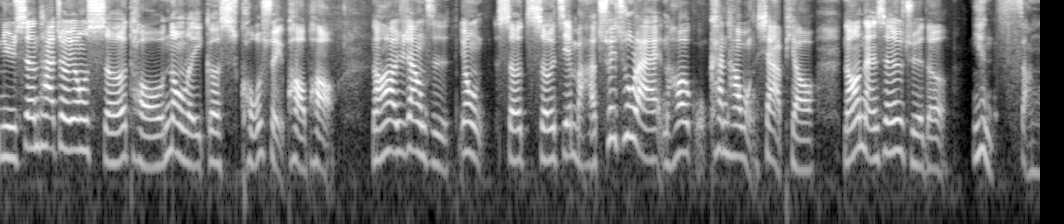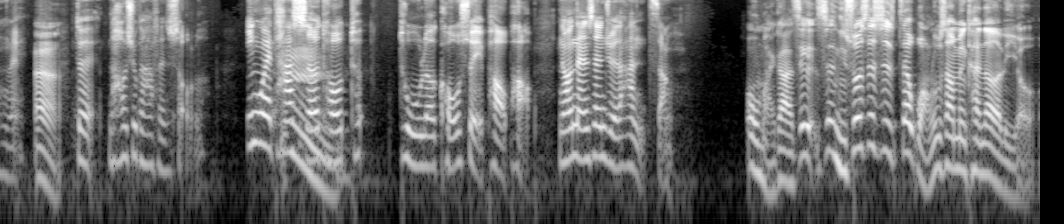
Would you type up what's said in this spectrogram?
女生她就用舌头弄了一个口水泡泡，然后就这样子用舌舌尖把它吹出来，然后看它往下飘，然后男生就觉得你很脏哎、欸，嗯，对，然后就跟他分手了，因为他舌头吐吐了口水泡泡，然后男生觉得他很脏。Oh my god！这个是你说这是在网络上面看到的理由？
